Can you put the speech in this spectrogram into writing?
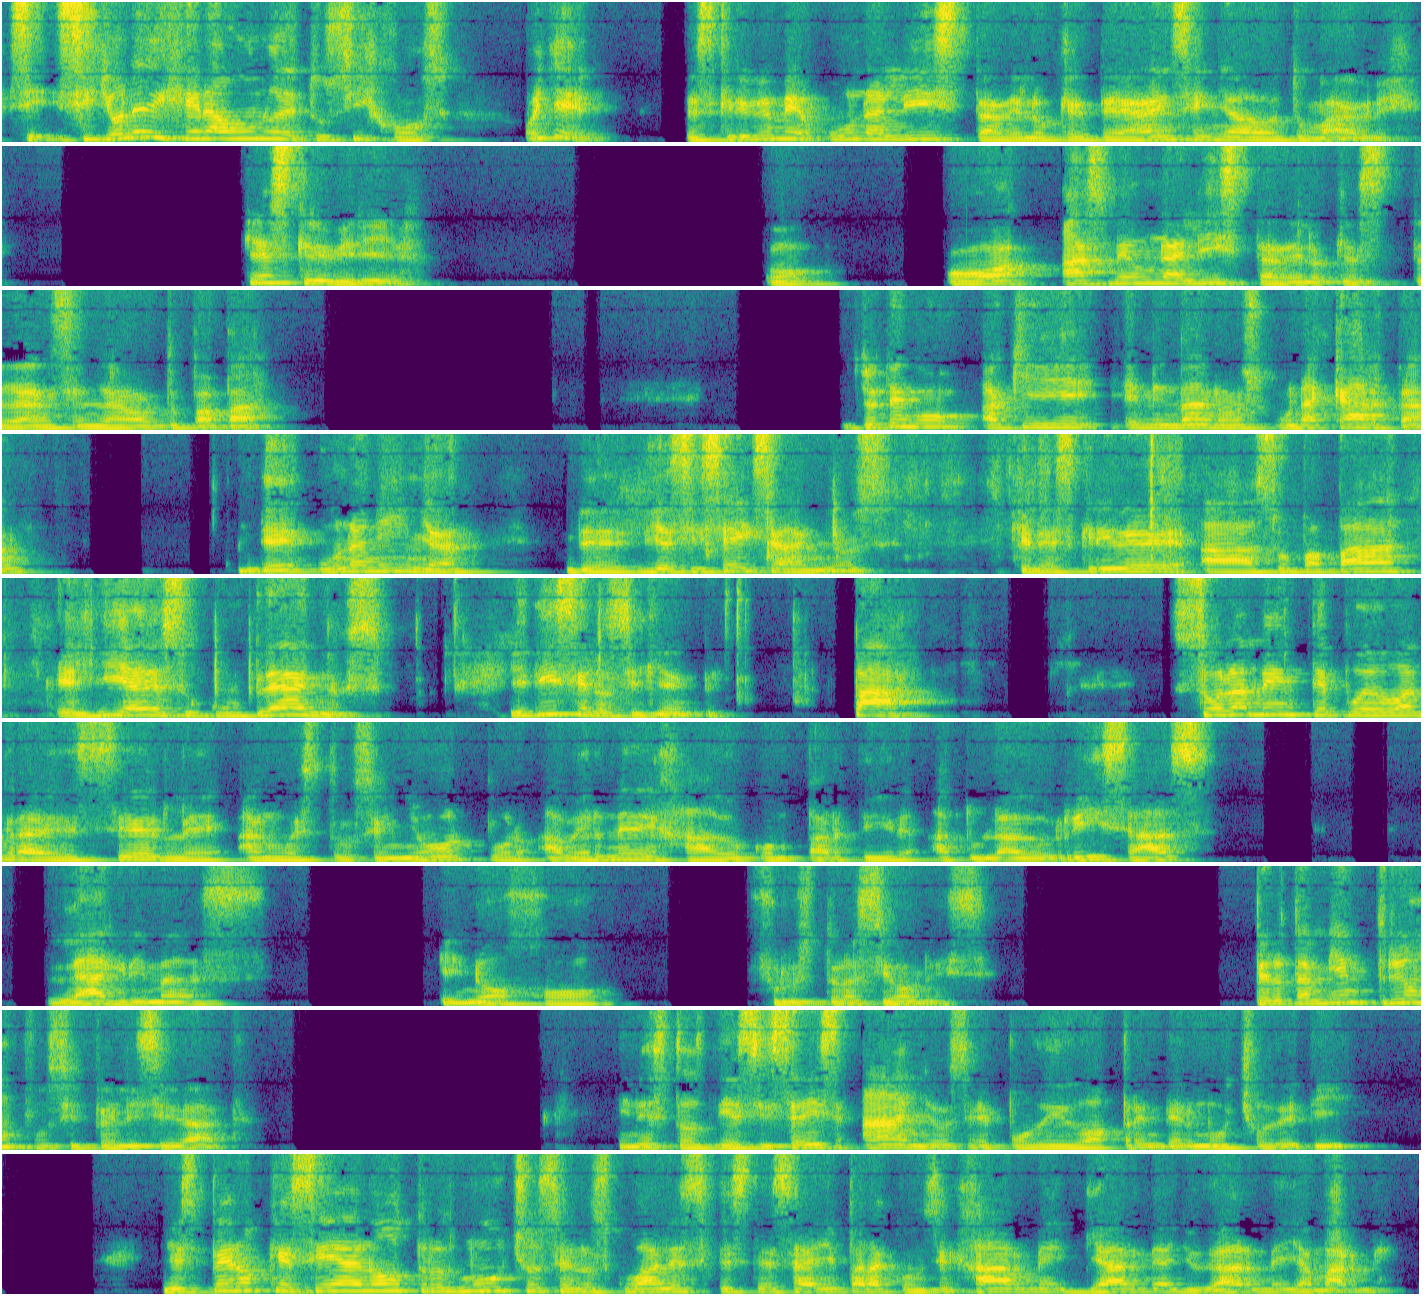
Si, si yo le dijera a uno de tus hijos, oye, escríbeme una lista de lo que te ha enseñado tu madre, ¿qué escribiría? O, o hazme una lista de lo que te ha enseñado tu papá. Yo tengo aquí en mis manos una carta de una niña de 16 años que le escribe a su papá el día de su cumpleaños y dice lo siguiente, Pa, solamente puedo agradecerle a nuestro Señor por haberme dejado compartir a tu lado risas, lágrimas, enojo, frustraciones, pero también triunfos y felicidad. En estos 16 años he podido aprender mucho de ti. Y espero que sean otros muchos en los cuales estés ahí para aconsejarme, guiarme, ayudarme y amarme.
